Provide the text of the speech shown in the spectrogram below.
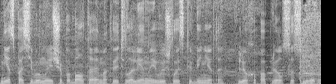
«Нет, спасибо, мы еще поболтаем», — ответила Лена и вышла из кабинета. Леха поплелся следом.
